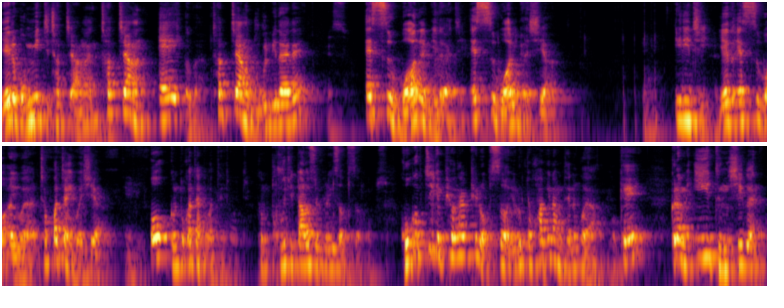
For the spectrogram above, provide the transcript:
얘를 못 믿지 첫째 항은 첫째 항은 A? 첫째 항은 누굴 믿어야 돼? S S1을 믿어야지. S1이 몇이야? 1이지. 얘도 S1 아니 뭐야? 첫 번째 항이 몇이야? 1이 어? 그럼 똑같아 안 똑같아? 그럼 굳이 따로 쓸 필요 있어 없어? 없어 고급지게 표현할 필요 없어. 이렇게 확인하면 되는 거야. 오케이? 그러면 이 등식은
